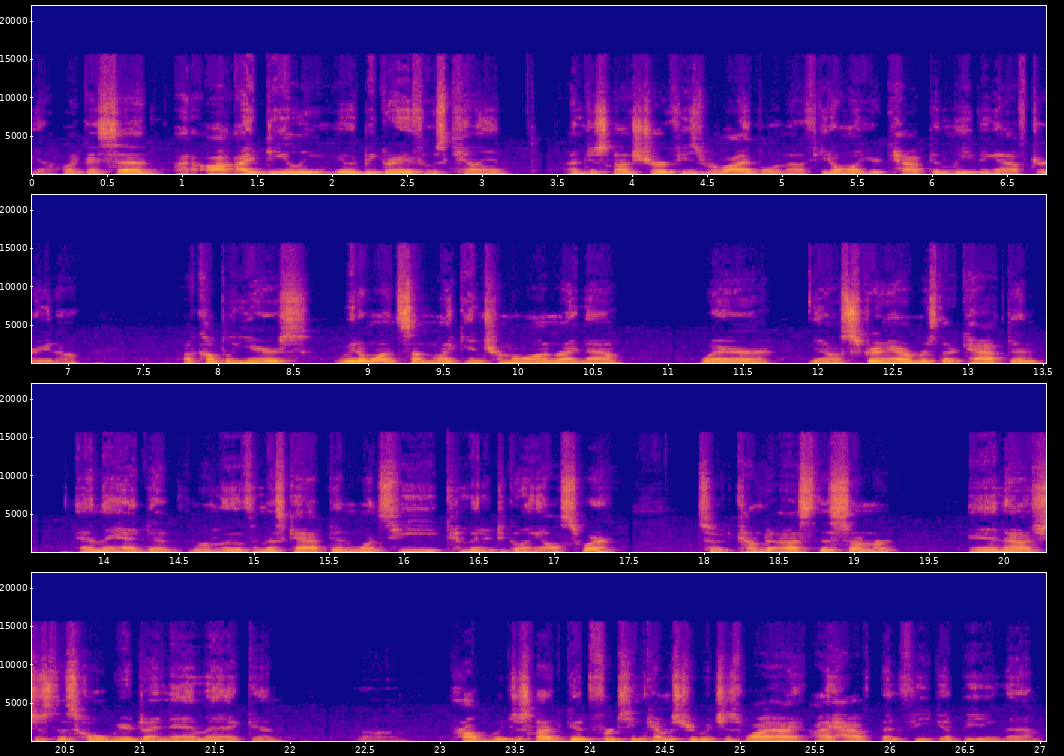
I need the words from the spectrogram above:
yeah, like I said, I, I, ideally it would be great if it was Kylian. I'm just not sure if he's reliable enough. You don't want your captain leaving after you know a couple years. We don't want something like Inter Milan right now, where you know Skriniar was their captain and they had to remove him as captain once he committed to going elsewhere. So it come to us this summer, and now it's just this whole weird dynamic and um, probably just not good for team chemistry, which is why I, I have Benfica beating them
